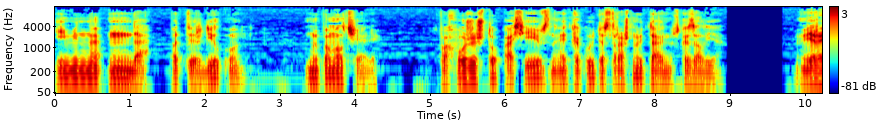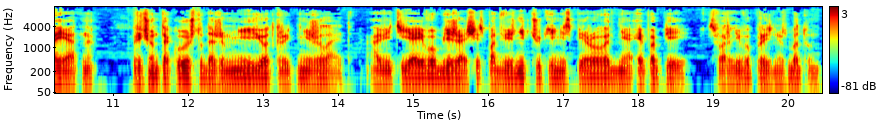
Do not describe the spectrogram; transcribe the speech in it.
«Именно «да», — подтвердил он. Мы помолчали. «Похоже, что Асеев знает какую-то страшную тайну», — сказал я. «Вероятно. Причем такую, что даже мне ее открыть не желает. А ведь я его ближайший сподвижник чуть ли не с первого дня эпопеи», — сварливо произнес Батун.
